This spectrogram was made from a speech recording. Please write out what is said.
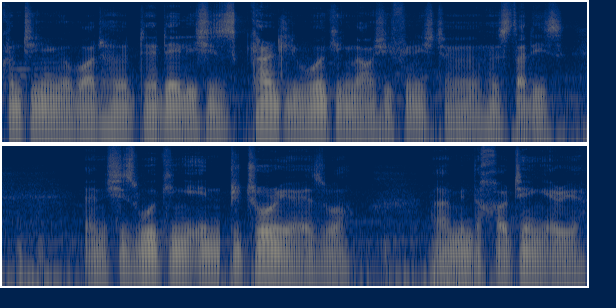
continuing about her, her daily. She's currently working now. She finished her, her studies, and she's working in Pretoria as well, um, in the Gauteng area.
